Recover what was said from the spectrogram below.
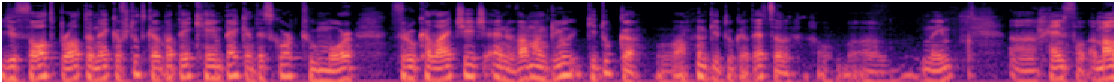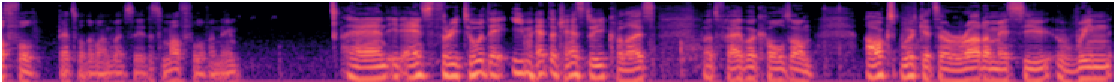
you thought brought the neck of Stuttgart, but they came back and they scored two more through Kalajdzic and Vaman Giduka. Vaman Giduka, that's a, a name. A handful, a mouthful. That's what the one would say. That's a mouthful of a name and it ends 3-2. They even had the chance to equalize, but Freiburg holds on. Augsburg gets a rather messy win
